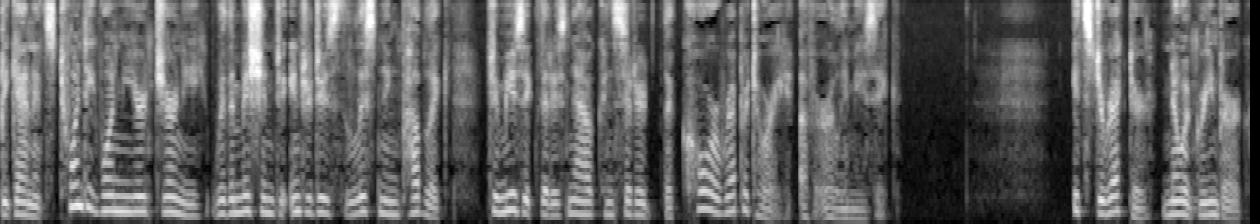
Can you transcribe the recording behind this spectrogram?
began its 21 year journey with a mission to introduce the listening public to music that is now considered the core repertory of early music. Its director, Noah Greenberg,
